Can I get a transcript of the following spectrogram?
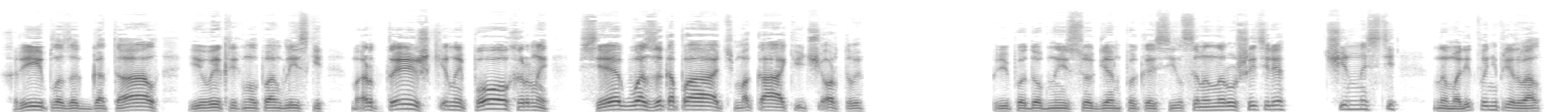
хрипло заготал и выкрикнул по-английски «Мартышкины похороны! Всех вас закопать, макаки чертовы!» Преподобный Соген покосился на нарушителя чинности, но молитвы не прервал.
